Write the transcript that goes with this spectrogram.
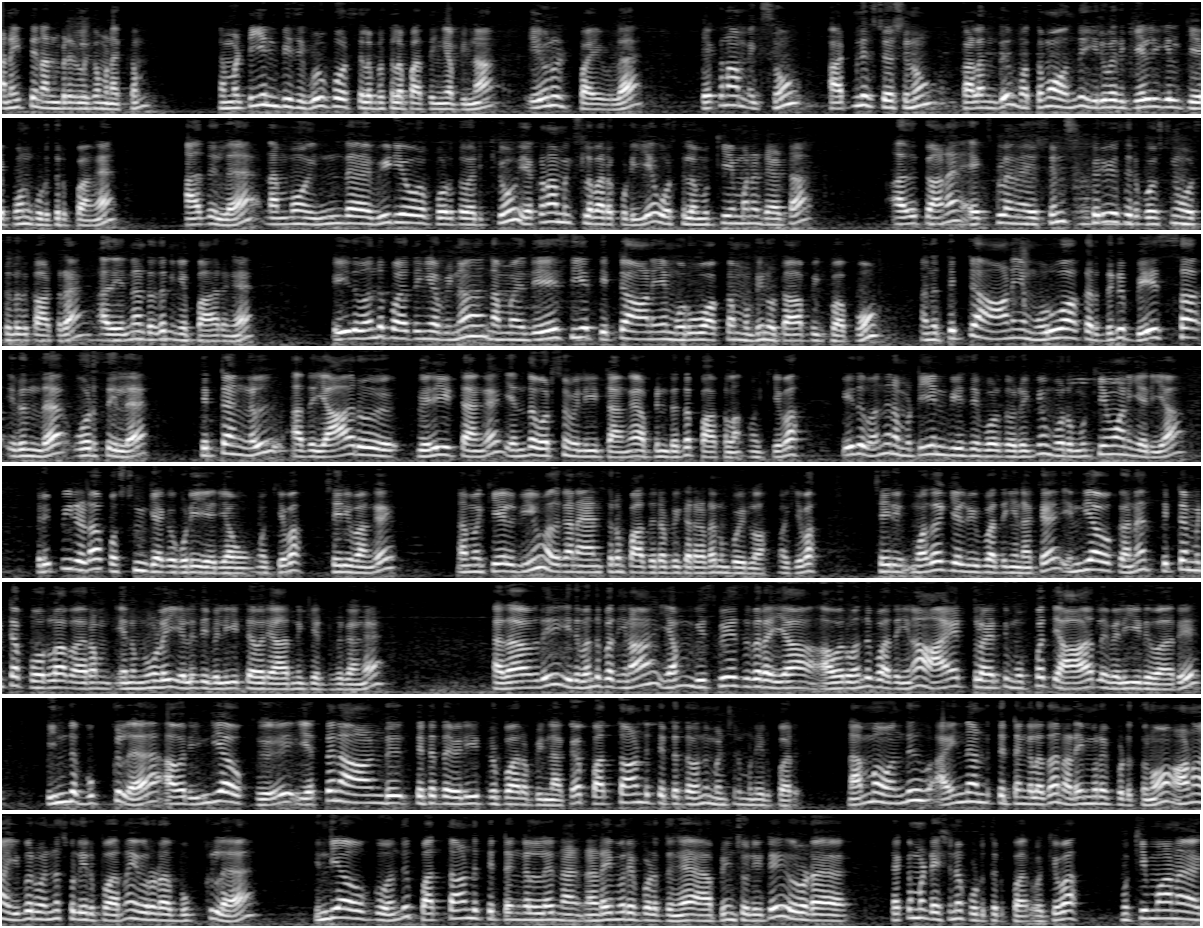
அனைத்து நண்பர்களுக்கும் வணக்கம். நம்ம டிஎன்பிசி குரூப் ஃபோர் சிலபஸில் பார்த்தீங்க அப்படின்னா யூனிட் ஃபைவ்ல எக்கனாமிக்ஸும் அட்மினிஸ்ட்ரேஷனும் கலந்து மொத்தமாக வந்து இருபது கேள்விகள் கேட்போம்னு கொடுத்துருப்பாங்க. அதில் நம்ம இந்த வீடியோவை பொறுத்த வரைக்கும் எக்கனாமிக்ஸில் வரக்கூடிய ஒரு சில முக்கியமான டேட்டா அதுக்கான எக்ஸ்பிளனேஷன்ஸ் ப்ரீவியஸ் இயர் கொஸ்டின் ஒரு சிலது காட்டுறேன். அது என்னன்றதை நீங்கள் பாருங்கள் இது வந்து பார்த்தீங்க அப்படின்னா நம்ம தேசிய திட்ட ஆணையம் உருவாக்கம் அப்படின்னு ஒரு டாபிக் பார்ப்போம். அந்த திட்ட ஆணையம் உருவாக்குறதுக்கு பேஸாக இருந்த ஒரு சில திட்டங்கள் அதை யார் வெளியிட்டாங்க எந்த வருஷம் வெளியிட்டாங்க அப்படின்றத பார்க்கலாம் ஓகேவா இது வந்து நம்ம டிஎன்பிஎஸ்சி பொறுத்த வரைக்கும் ஒரு முக்கியமான ஏரியா ரிப்பீட்டடாக கொஸ்டின் கேட்கக்கூடிய ஏரியாவும் ஓகேவா சரி வாங்க. நம்ம கேள்வியும் அதுக்கான ஆன்சரும் பார்த்துட்டு அப்படி கடகடன்னு போயிடலாம் ஓகேவா சரி முதல் கேள்வி பார்த்தீங்கன்னாக்க இந்தியாவுக்கான திட்டமிட்ட பொருளாதாரம் என்னும் நூலை எழுதி வெளியிட்டவர் யாருன்னு கேட்டிருக்காங்க? அதாவது இது வந்து பார்த்தீங்கன்னா எம் விஸ்வேஸ்வரய்யா. அவர் வந்து பார்த்தீங்கன்னா ஆயிரத்தி தொள்ளாயிரத்தி முப்பத்தி ஆறில் வெளியிடுவார். இந்த புக்கில் அவர் இந்தியாவுக்கு எத்தனை ஆண்டு திட்டத்தை வெளியிட்டிருப்பார் அப்படின்னாக்க பத்தாண்டு திட்டத்தை வந்து மென்ஷன் பண்ணியிருப்பார். நம்ம வந்து ஐந்தாண்டு திட்டங்களை தான் நடைமுறைப்படுத்தணும். ஆனால் இவர் என்ன சொல்லியிருப்பாருன்னா இவரோட புக்கில் இந்தியாவுக்கு வந்து பத்தாண்டு திட்டங்களில் ந நடைமுறைப்படுத்துங்க அப்படின்னு சொல்லிட்டு இவரோட ரெக்கமெண்டேஷனை கொடுத்துருப்பார். ஓகேவா முக்கியமான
